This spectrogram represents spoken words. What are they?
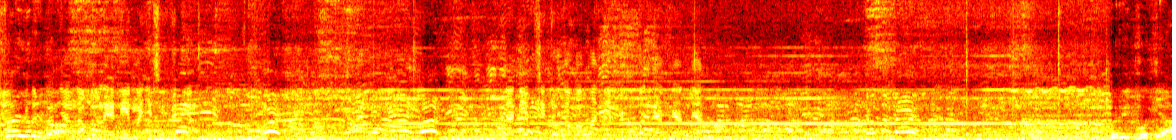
Sri Unida. nggak boleh diam aja dia udah diam situ nggak apa-apa diam Berikutnya,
